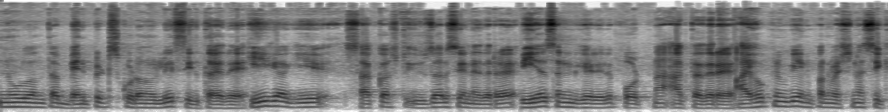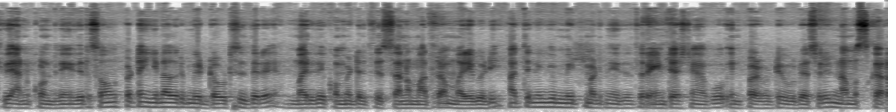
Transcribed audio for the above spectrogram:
ಇನ್ನುಳಿದಂತ ಬೆನಿಫಿಟ್ಸ್ ಕೂಡ ಇಲ್ಲಿ ಸಿಗ್ತಾ ಇದೆ. ಹೀಗಾಗಿ ಸಾಕಷ್ಟು ಯೂಸರ್ಸ್ ಏನಿದ್ರೆ ಬಿ ಎಸ್ ಎನ್ಗೆ ಪೋರ್ಟ್ನ ಆಗ್ತಾ ಐ ಹೋಪ್ ನಿಮಗೆ ಇನ್ಫಾರ್ಮೇಶನ್ ಸಿಕ್ಕಿದೆ ಅನ್ಕೊಂಡಿದ್ದೀನಿ. ಇದ್ರ ಸಂಬಂಧಪಟ್ಟಂಗೆ ಏನಾದರೂ ನಿಮಗೆ ಡೌಟ್ಸ್ ಇದ್ರೆ ಮರಿದೆ ಕಾಮೆಂಟ್ ತಿಳಿಸೋಣ ಮಾತ್ರ ಮರಿಬೇಡಿ. ಮತ್ತೆ ನಿಮಗೆ ಮೀಟ್ ಮಾಡ್ತೀನಿ ಇದೇ ಥರ ಇಂಟ್ರೆಸ್ಟಿಂಗ್ ಹಾಗೂ ಇನ್ಫಾರ್ಮೇಟಿವ್ ವಿಡಿಯೋಸಲ್ಲಿ ನಮಸ್ಕಾರ.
